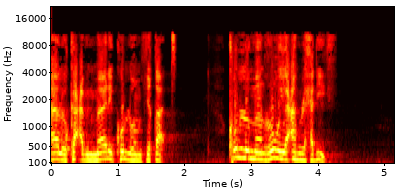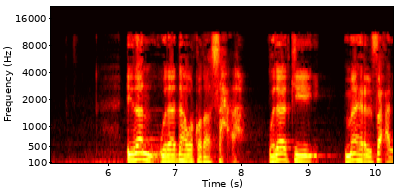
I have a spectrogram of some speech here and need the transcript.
aalu kacbin maalik kulluhum iqaat kul man ruwiya canhu اxadii idan wadaadaha warkoodaa sax ah. Wadaadkii maahir alfacal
